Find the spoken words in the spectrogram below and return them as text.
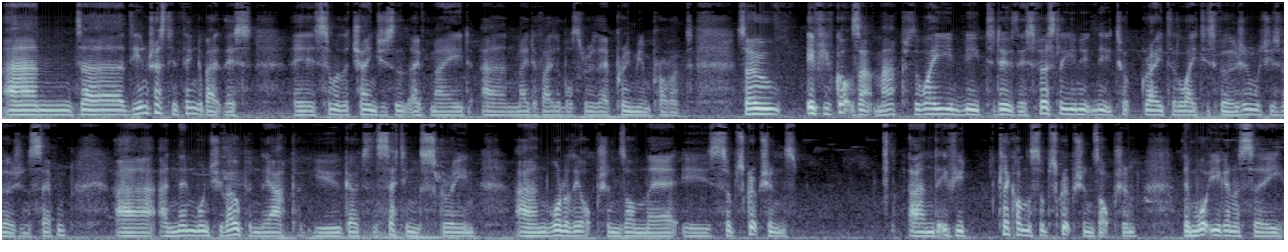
And uh, the interesting thing about this is some of the changes that they've made and made available through their premium product. So if you've got ZapMap, the way you need to do this, firstly you need to upgrade to the latest version, which is version 7. Uh, and then once you've opened the app, you go to the settings screen and one of the options on there is subscriptions. And if you click on the subscriptions option, then what you're going to see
